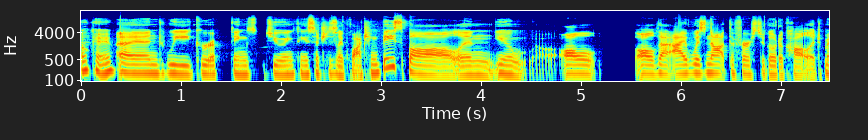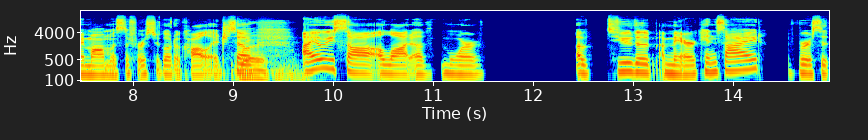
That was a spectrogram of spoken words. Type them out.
okay. and we grew up things doing things such as like watching baseball and you know all all of that i was not the first to go to college my mom was the first to go to college so Right. i always saw a lot of more of to the american side versus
